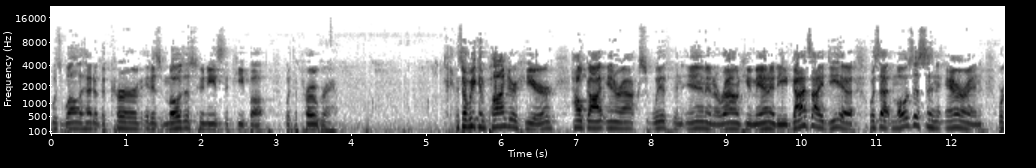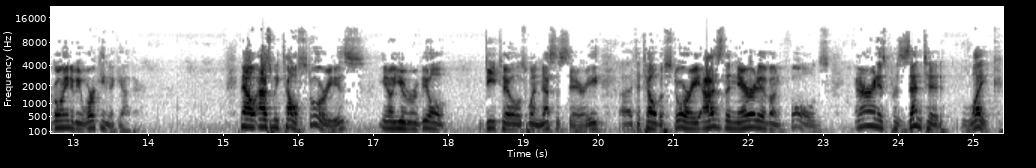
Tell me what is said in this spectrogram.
was well ahead of the curve. It is Moses who needs to keep up with the program. And so we can ponder here how God interacts with and in and around humanity. God's idea was that Moses and Aaron were going to be working together. Now, as we tell stories, you know, you reveal details when necessary uh, to tell the story. As the narrative unfolds, Aaron is presented like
